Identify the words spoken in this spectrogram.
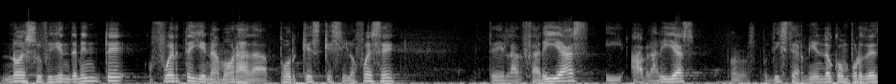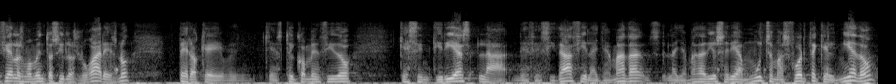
no es suficientemente fuerte y enamorada, porque es que si lo fuese, te lanzarías y hablarías, discerniendo con prudencia los momentos y los lugares, ¿no? Pero que, que, estoy convencido que sentirías la necesidad y la llamada, la llamada a Dios sería mucho más fuerte que el miedo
